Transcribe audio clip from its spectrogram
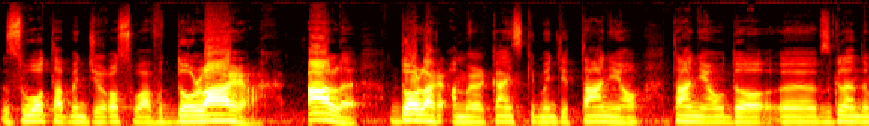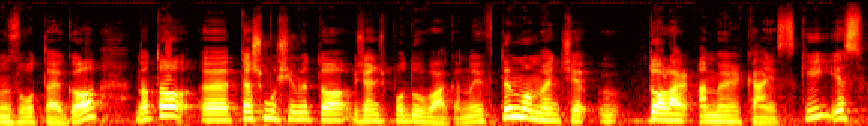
złota będzie rosła w dolarach, ale dolar amerykański będzie taniał, taniał do, e, względem złotego, no to e, też musimy to wziąć pod uwagę. No i w tym momencie dolar amerykański jest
